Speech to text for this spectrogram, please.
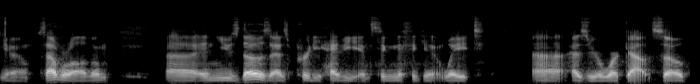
you know, several of them uh, and use those as pretty heavy and significant weight uh, as your workout. So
